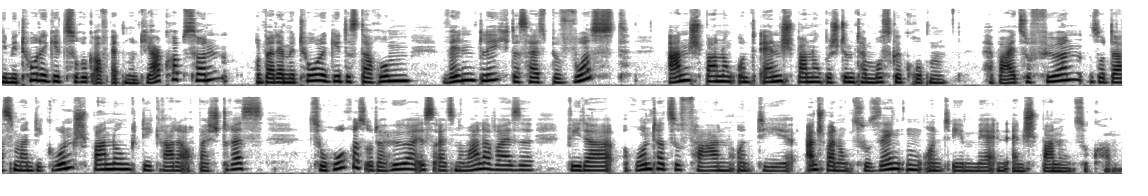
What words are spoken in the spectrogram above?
Die Methode geht zurück auf Edmund Jacobson und bei der Methode geht es darum, willentlich, das heißt bewusst, Anspannung und Entspannung bestimmter Muskelgruppen herbeizuführen, so dass man die Grundspannung, die gerade auch bei Stress zu hoch ist oder höher ist als normalerweise, wieder runterzufahren und die Anspannung zu senken und eben mehr in Entspannung zu kommen.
